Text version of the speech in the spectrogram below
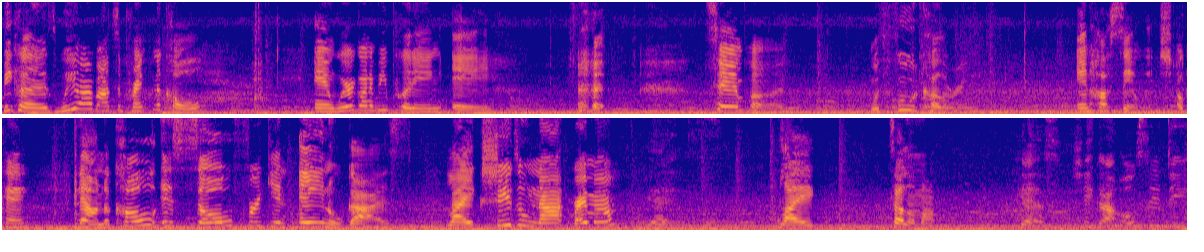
because we are about to prank Nicole and we're going to be putting a tampon with food coloring in her sandwich okay now nicole is so freaking anal guys like she do not right mom Yes. like tell her mom Yes. She got OCD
